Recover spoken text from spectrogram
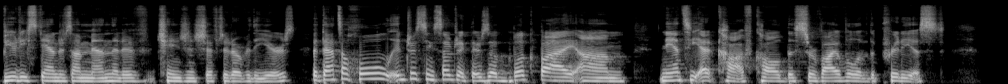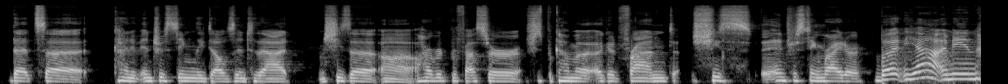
beauty standards on men that have changed and shifted over the years. But that's a whole interesting subject. There's a book by um, Nancy Etcoff called The Survival of the Prettiest that's uh, kind of interestingly delves into that. She's a uh, Harvard professor. She's become a, a good friend. She's an interesting writer. But yeah, I mean,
